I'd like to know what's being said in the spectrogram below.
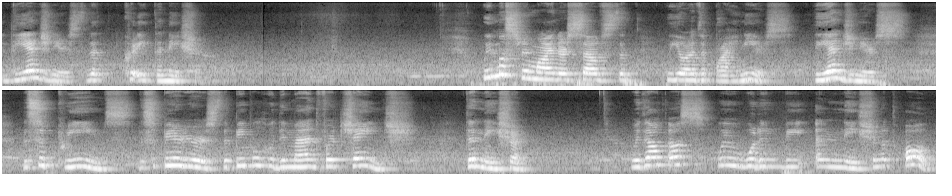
the engineers that create the nation. We must remind ourselves that we are the pioneers, the engineers, the supremes, the superiors, the people who demand for change, the nation. Without us, we wouldn't be a nation at all.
